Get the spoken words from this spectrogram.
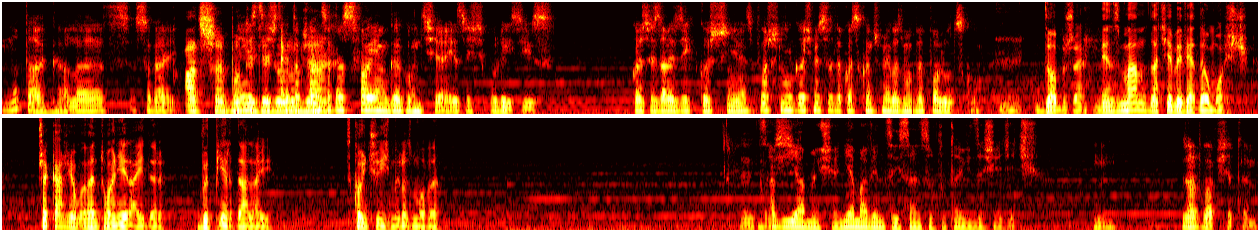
No tak, ale słuchaj. Tak patrzę po nie tych jesteś jego tak ludziach. do końca na swoim gruncie, jesteś Ulysses. Korzystaj dalej z ich goszczynie, więc proszę nie gośmy sobie, tylko skończymy rozmowę po ludzku. Dobrze, więc mam dla ciebie wiadomość. Przekaż ją ewentualnie Ryder. Wypierdalaj. Skończyliśmy rozmowę. Zawijamy się, nie ma więcej sensu tutaj widzę siedzieć. Hmm. Zadław się tym.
